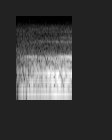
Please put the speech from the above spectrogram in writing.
Oh.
